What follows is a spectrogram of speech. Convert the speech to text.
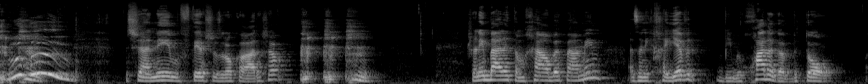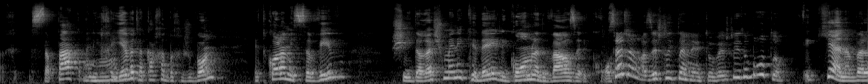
שאני מפתיע שזה לא קרה עד עכשיו, כשאני באה לתמחר הרבה פעמים, אז אני חייבת, במיוחד אגב בתור ספק, אני חייבת לקחת בחשבון את כל המסביב שידרש ממני כדי לגרום לדבר הזה לקרות. בסדר, אז יש לי את הנטו ויש לי את הברוטו. כן, אבל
